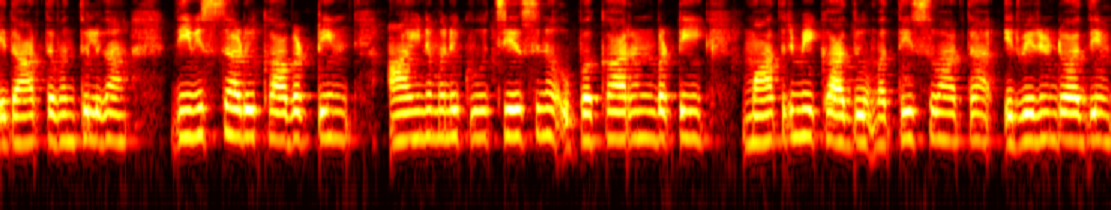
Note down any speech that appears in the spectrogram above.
యథార్థవంతులుగా దీవిస్తాడు కాబట్టి ఆయన మనకు చేసిన ఉపకారం బట్టి మాత్రమే కాదు మతేశ్వార్త ఇరవై రెండో అధ్యాయం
